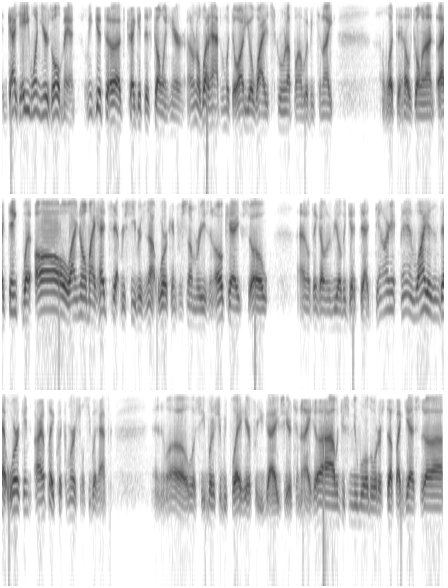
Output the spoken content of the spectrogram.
the guy's 81 years old, man. Let me get uh, try to get this going here. I don't know what happened with the audio. Why it's screwing up on with me tonight what the hell's going on? I think what, oh, I know my headset receiver is not working for some reason. Okay, so I don't think I'm going to be able to get that. Darn it, man, why isn't that working? All right, I'll play a quick commercial, see what happens. And uh, let's see, what should we play here for you guys here tonight? Uh, we'll do some New World Order stuff, I guess. Uh,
